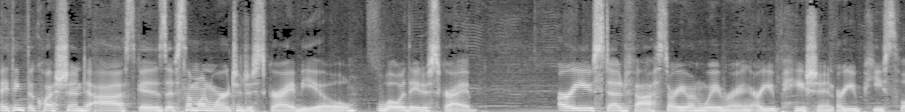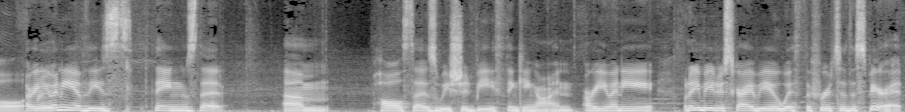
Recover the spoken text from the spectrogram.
I think the question to ask is if someone were to describe you, what would they describe? Are you steadfast? Are you unwavering? Are you patient? Are you peaceful? Are you any of these things that um, Paul says we should be thinking on? Are you any? Would anybody describe you with the fruits of the spirit?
